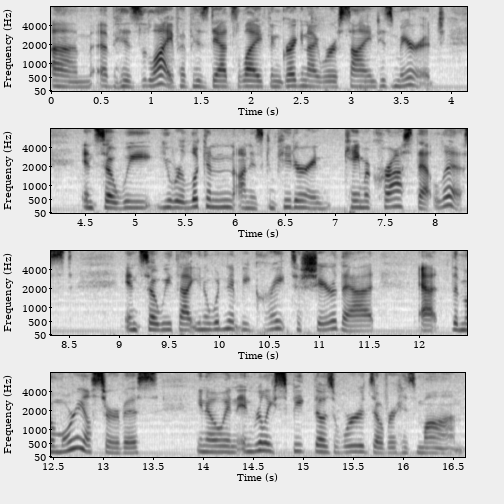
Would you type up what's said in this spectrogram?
um, of his life, of his dad's life, and Greg and I were assigned his marriage. And so we, you were looking on his computer and came across that list, and so we thought, you know, wouldn't it be great to share that at the memorial service, you know, and, and really speak those words over his mom.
